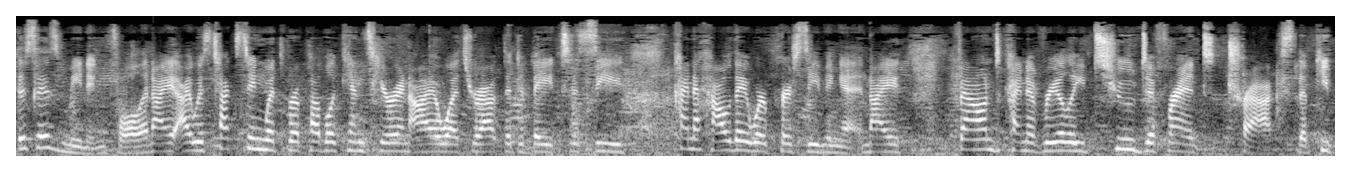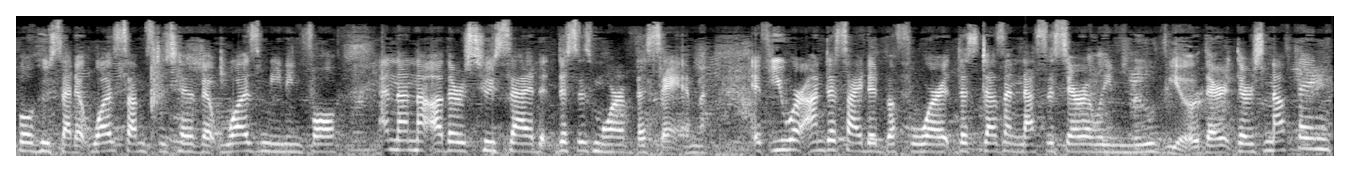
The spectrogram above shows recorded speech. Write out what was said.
this is meaningful. And I, I was texting with Republicans here in Iowa throughout the debate to see kind of how they were perceiving it. And I found kind of really two different tracks the people who said it was substantive, it was meaningful, and then the others who said this is more of the same. If you were undecided before, this doesn't necessarily move you. There, there's nothing,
